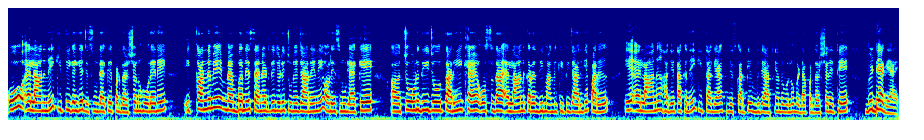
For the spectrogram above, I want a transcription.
ਉਹ ਐਲਾਨ ਨਹੀਂ ਕੀਤੀ ਗਈ ਹੈ, ਜਿਸ ਨੂੰ ਲੈ ਕੇ ਪ੍ਰਦਰਸ਼ਨ ਹੋ ਰਹੇ ਨੇ। 91 ਮੈਂਬਰ ਨੇ ਸੈਨੇਟ ਦੇ ਜਿਹੜੇ ਚੁਣੇ ਜਾ ਰਹੇ ਨੇ ਔਰ ਇਸ ਨੂੰ ਲੈ ਕੇ ਚੋਣ ਦੀ ਜੋ ਤਾਰੀਖ ਹੈ, ਉਸ ਦਾ ਐਲਾਨ ਕਰਨ ਦੀ ਮੰਗ ਕੀਤੀ ਜਾ ਰਹੀ ਹੈ, ਪਰ ਇਹ ਐਲਾਨ ਹਜੇ ਤੱਕ ਨਹੀਂ ਕੀਤਾ ਗਿਆ, ਜਿਸ ਕਰਕੇ ਵਿਦਿਆਰਥੀਆਂ ਦੇ ਵੱਲੋਂ ਵੱਡਾ ਪ੍ਰਦਰਸ਼ਨ ਇੱਥੇ ਵਿੱਢਿਆ ਗਿਆ ਹੈ।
